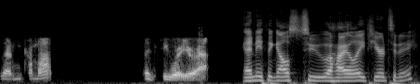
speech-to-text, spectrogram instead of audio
let them come up, and see where you're at. Anything else to highlight here today?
